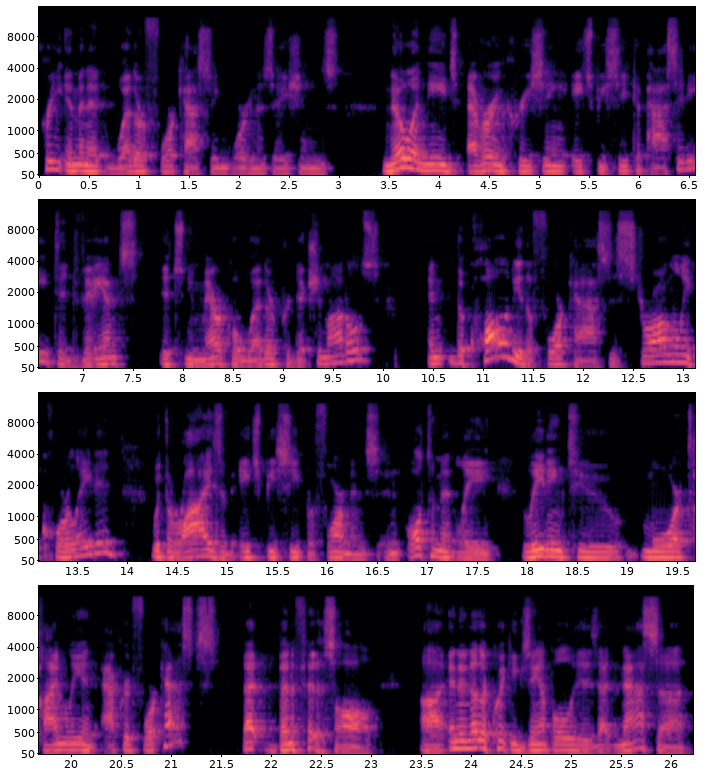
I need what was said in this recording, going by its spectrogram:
preeminent weather forecasting organizations, NOAA needs ever increasing HPC capacity to advance its numerical weather prediction models and the quality of the forecast is strongly correlated with the rise of HPC performance and ultimately leading to more timely and accurate forecasts that benefit us all. Uh, and another quick example is at NASA,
